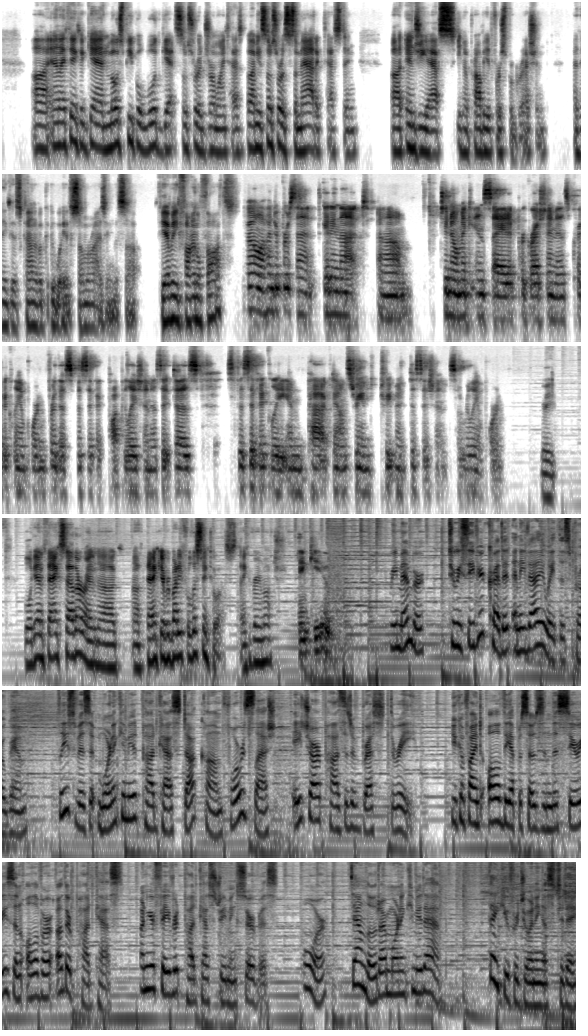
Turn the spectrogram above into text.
Uh, and I think again, most people would get some sort of germline test. I mean, some sort of somatic testing, uh, NGS. You know, probably at first progression. I think is kind of a good way of summarizing this up. Do you have any final thoughts? No, 100%. Getting that um, genomic insight at progression is critically important for this specific population as it does specifically impact downstream treatment decisions. So, really important. Great. Well, again, thanks, Heather, and uh, uh, thank everybody for listening to us. Thank you very much. Thank you. Remember, to receive your credit and evaluate this program, please visit morningcommutepodcast.com forward slash HR Positive Breast 3. You can find all of the episodes in this series and all of our other podcasts on your favorite podcast streaming service or download our Morning Commute app. Thank you for joining us today.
